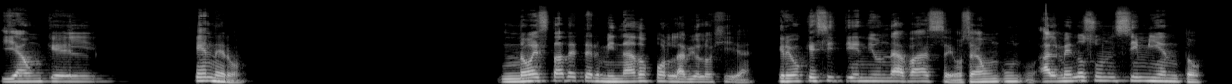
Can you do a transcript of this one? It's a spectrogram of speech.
y aunque el género no está determinado por la biología, creo que sí tiene una base, o sea, un, al menos un cimiento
